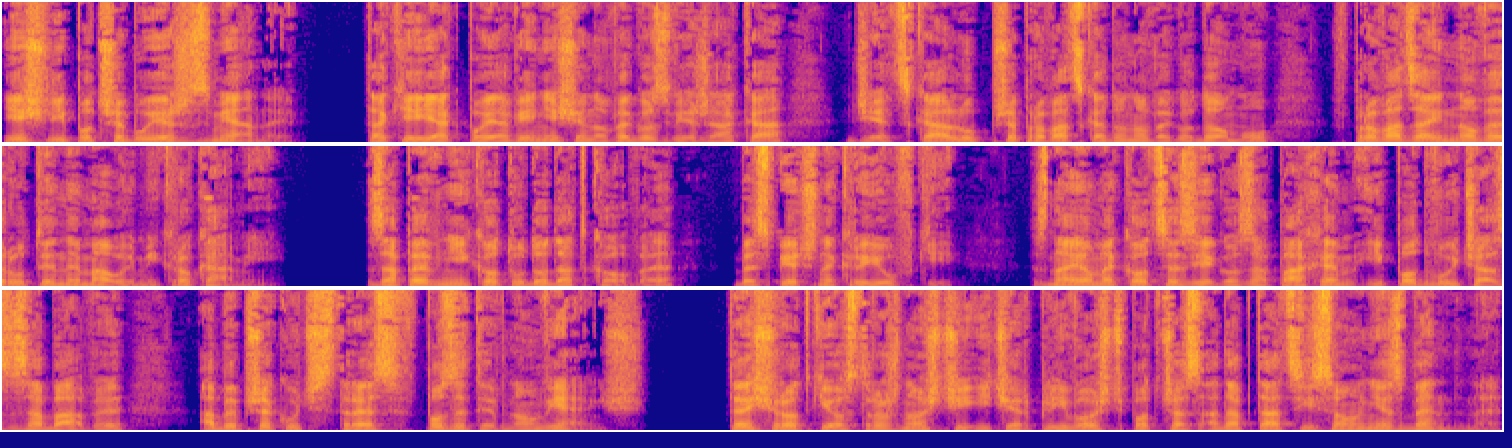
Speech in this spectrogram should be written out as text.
Jeśli potrzebujesz zmiany, takiej jak pojawienie się nowego zwierzaka, dziecka lub przeprowadzka do nowego domu, wprowadzaj nowe rutyny małymi krokami. Zapewnij kotu dodatkowe, bezpieczne kryjówki, znajome koce z jego zapachem i podwój czas zabawy, aby przekuć stres w pozytywną więź. Te środki ostrożności i cierpliwość podczas adaptacji są niezbędne,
